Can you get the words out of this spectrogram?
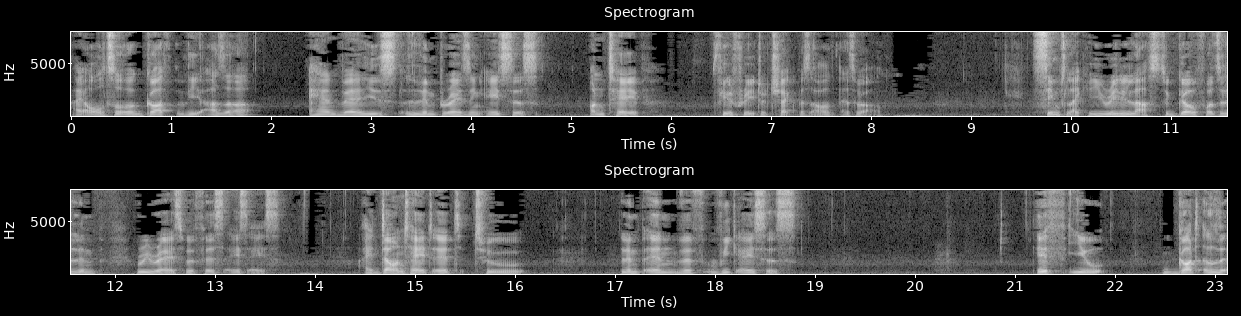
I also got the other hand where he's limp raising aces on tape. Feel free to check this out as well. Seems like he really loves to go for the limp re-raise with his ace-ace. I don't hate it to limp in with weak aces. If you got a, li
